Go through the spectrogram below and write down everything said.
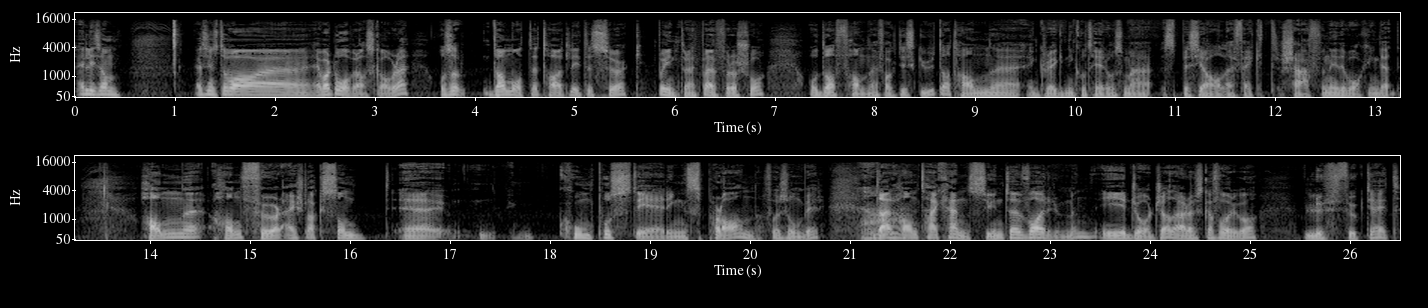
jeg liksom Jeg syns det var Jeg ble overraska over det. Og så Da måtte jeg ta et lite søk på internett bare for å se, og da fant jeg faktisk ut at han eh, Greg Nicotero, som er spesialeffektsjefen i The Walking Dead, han, han føler ei slags sånn eh, komposteringsplan for zombier, der han tar hensyn til varmen i Georgia, der det skal foregå, luftfuktighet,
